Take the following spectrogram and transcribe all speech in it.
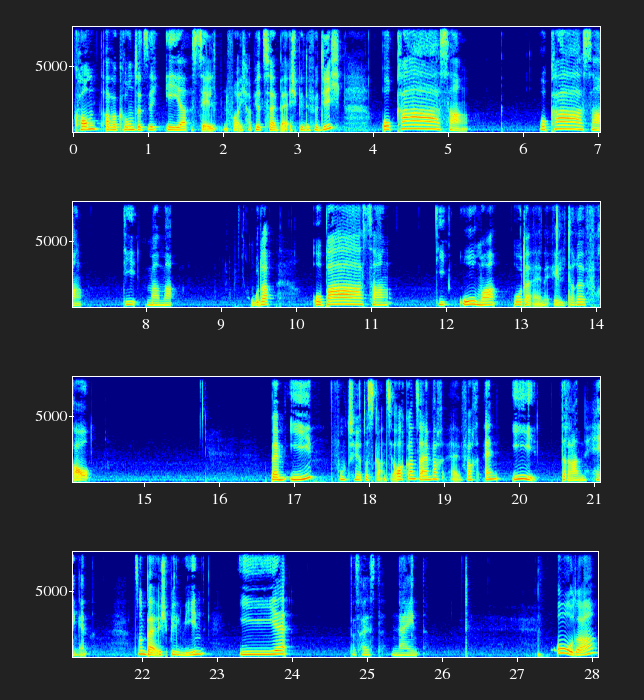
Kommt aber grundsätzlich eher selten vor. Ich habe hier zwei Beispiele für dich. Oka-san. Oka-san, die Mama. Oder Oba-san, die Oma oder eine ältere Frau. Beim I funktioniert das Ganze auch ganz einfach. Einfach ein I dranhängen. Zum Beispiel wie in Ie, das heißt Nein. Oder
